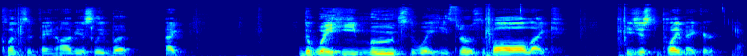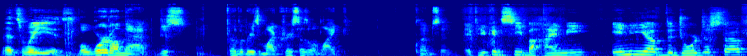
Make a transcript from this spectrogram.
Clemson fan, obviously, but I. The way he moves, the way he throws the ball, like he's just a playmaker. Yeah. That's the way he is. Well, word on that, just for the reason why Chris doesn't like Clemson. If you can see behind me any of the Georgia stuff,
